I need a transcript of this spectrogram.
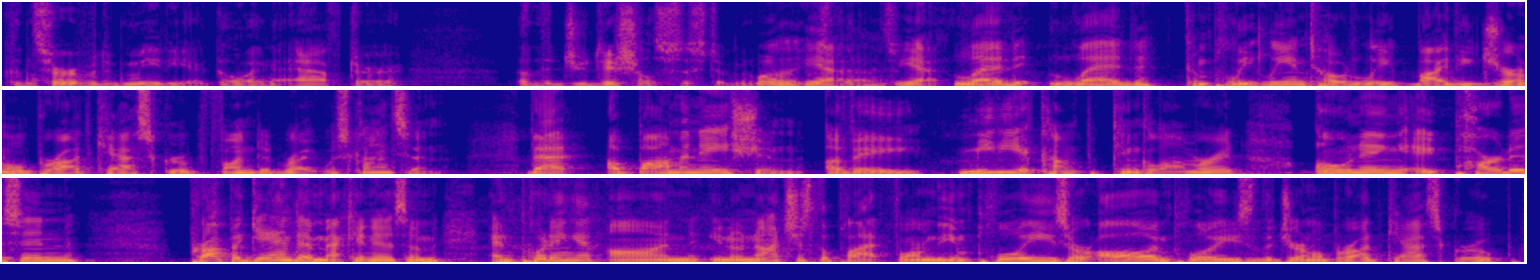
conservative media going after of the judicial system in well, Wisconsin. Yeah, yeah, led led completely and totally by the Journal Broadcast Group funded Right Wisconsin. That abomination of a media comp- conglomerate owning a partisan propaganda mechanism and putting it on, you know, not just the platform. The employees are all employees of the Journal Broadcast Group,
